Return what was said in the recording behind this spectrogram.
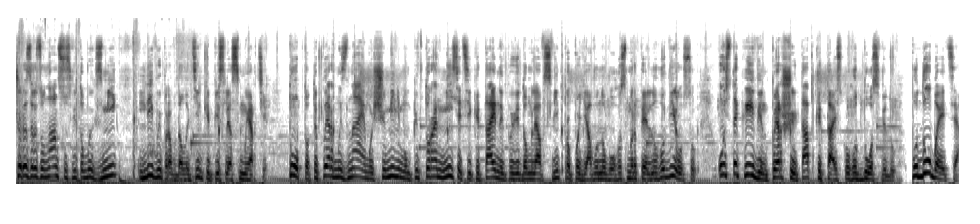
Через резонанс у світових змі Лі виправдали тільки після смерті. Тобто тепер ми знаємо, що мінімум півтора місяці Китай не повідомляв світ про появу нового смертельного вірусу. Ось такий він перший етап китайського досвіду. Подобається?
